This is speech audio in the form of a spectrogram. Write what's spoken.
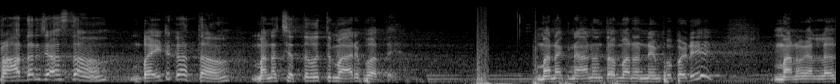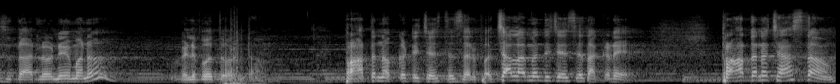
ప్రార్థన చేస్తాం బయటకు వస్తాం మన చిత్తవృత్తి మారిపోద్ది మన జ్ఞానంతో మనం నింపబడి మనం వెళ్ళాల్సిన దారిలోనే మనం వెళ్ళిపోతూ ఉంటాం. ప్రార్థన ఒక్కటి చేస్తే సరిపోదు చాలామంది చేసేది అక్కడే. ప్రార్థన చేస్తాం.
